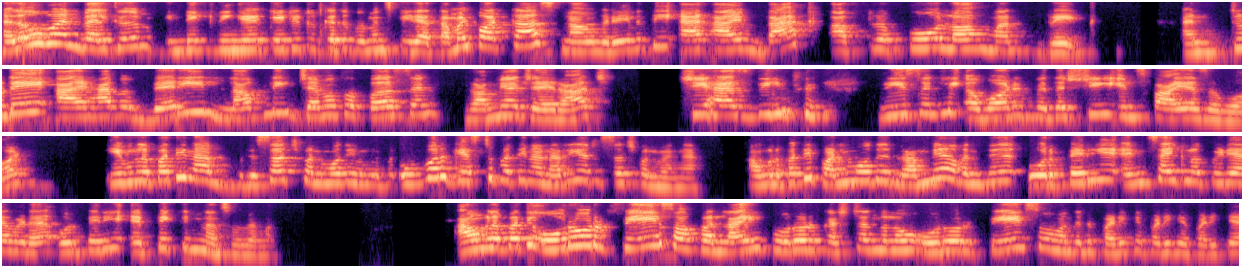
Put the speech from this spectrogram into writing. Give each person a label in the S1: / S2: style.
S1: Hello and welcome இன்னைக்கு நீங்க கேட்டுட்டு இருக்கிறது விமன்ஸ் பீரியா தமிழ் பாட்காஸ்ட் நான் உங்க Revathi and I am back after four long month break and today I have a very lovely gem of a person Ramya Jayaraj she has been recently awarded with she inspires award இவங்களை பத்தி நான் research பண்ணும்போது இவங்க ஒவ்வொரு guest பத்தி நான் நிறைய research பண்ணுவேங்க. அவங்கள பத்தி பண்ணும்போது ரம்யா வந்து ஒரு பெரிய என்சைக்ளோபீடியா விட ஒரு பெரிய எபிக்னு நான் சொல்லுவேன் அவங்கள பத்தி ஒரு ஒரு ஃபேஸ் ஆஃப் அ லைஃப் ஒரு ஒரு கஷ்டங்களும் ஒரு ஒரு ஃபேஸும் வந்துட்டு படிக்க படிக்க படிக்க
